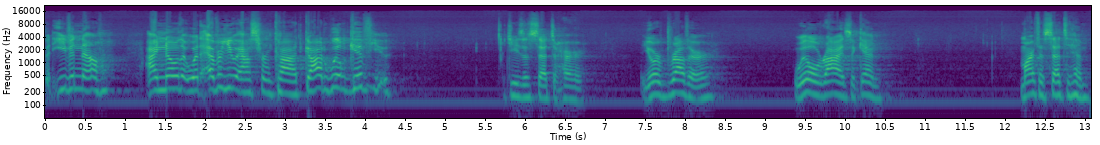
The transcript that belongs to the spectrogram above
But even now, I know that whatever you ask from God, God will give you. Jesus said to her, Your brother will rise again. Martha said to him,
